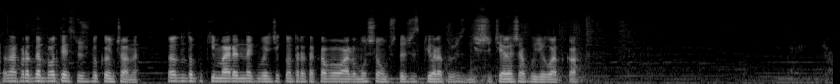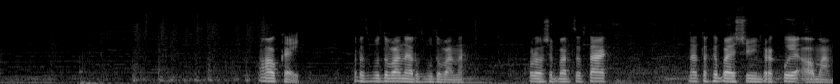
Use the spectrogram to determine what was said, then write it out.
To naprawdę bot jest już wykończony. No to dopóki ma rynek będzie kontratakował, ale muszę mu przede wszystkim ratusz zniszczyć, reszta pójdzie gładko. Okej. Rozbudowane, rozbudowane. Proszę bardzo, tak. No to chyba jeszcze mi brakuje. O, mam.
